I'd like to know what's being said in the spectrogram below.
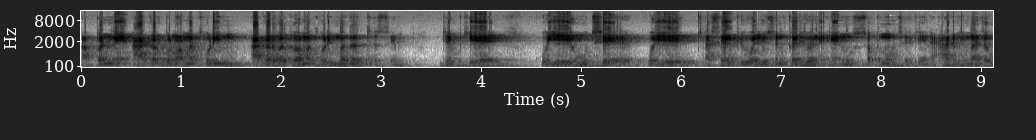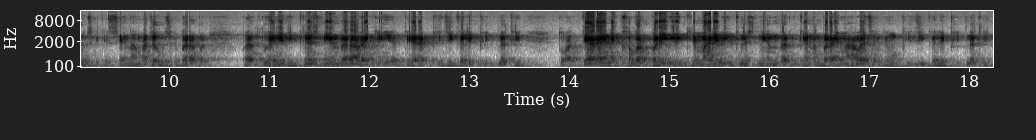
આપણને આગળ ભણવામાં થોડી, આગળ વધવામાં થોડી મદદ થશે એમ. જેમ કે કોઈએ એવું છે, કોઈએ આ સેલ્ફ ઇવોલ્યુશન કર્યું અને એનું સપનું છે કે એને આર્મીમાં જવું છે કે સેનામાં જવું છે, બરાબર? પરંતુ એની વીકનેસની અંદર આવે કે એ અત્યારે ફિઝિકલી ફિટ નથી, તો અત્યારે એને ખબર પડી ગઈ કે મારી વીકનેસની અંદર કે નબળાઈમાં આવે છે કે હું ફિઝિકલી ફિટ નથી,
